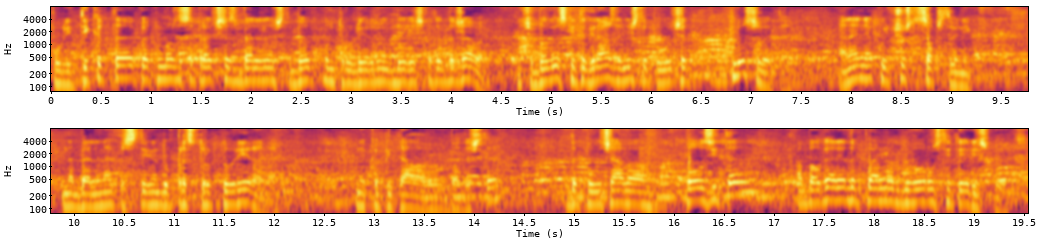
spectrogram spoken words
политиката, която може да се прави чрез Белене, ще бъдат контролирани от българската държава. И че българските граждани ще получат плюсовете, а не някой чужд собственик на Белене, ако се стигне до преструктуриране на капитала в бъдеще, да получава ползите, а България да поема отговорностите и рисковете.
